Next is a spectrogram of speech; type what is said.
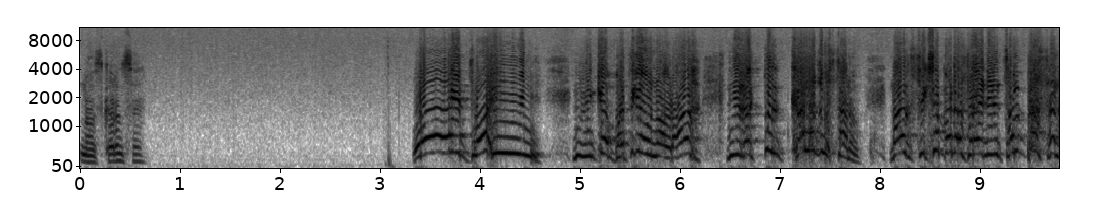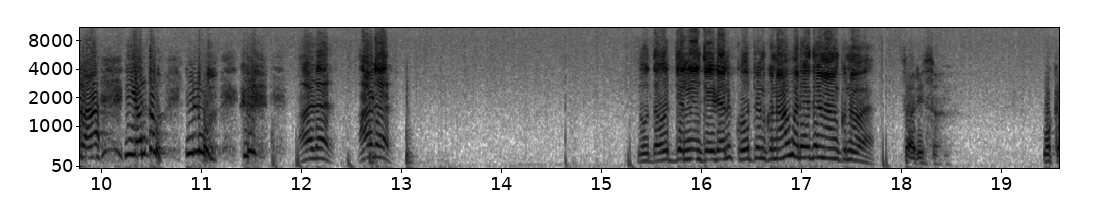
నమస్కారం సార్. ద్రోహి! నువ్వు ఇంకా బతికి బ్రతికే ఉన్నావురా. నీ రక్తం కళ్ళ చూస్తాను. నాకు శిక్ష పడ్డా సరే నేను చంపేస్తాను రా నీ అంతు నిన్ను ఆర్డర్ ఆర్డర్. నువ్వు దౌర్జన్యం చేయడానికి కోర్టు అనుకున్నావా? మరి ఏదైనా అనుకున్నావా? Sorry sir. ఒక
